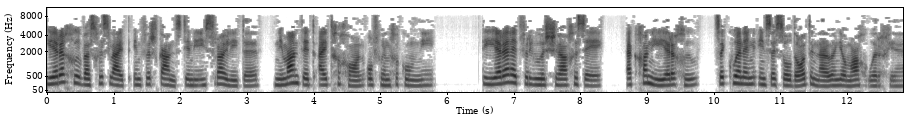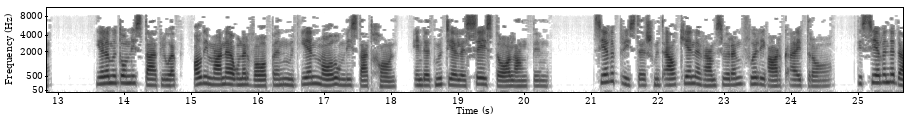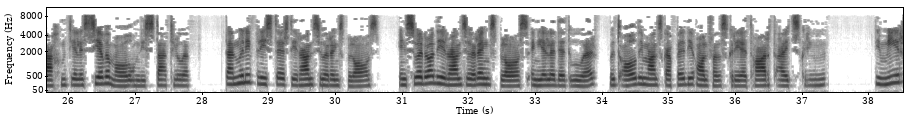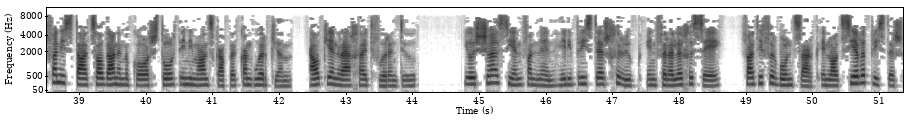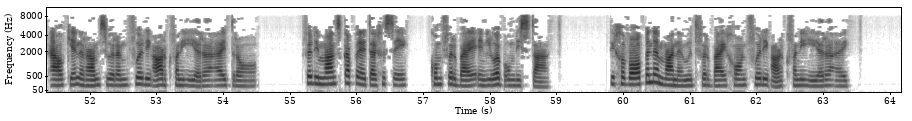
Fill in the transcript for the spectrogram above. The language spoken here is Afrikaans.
Jericho was gesluit en verskanst in die Israëlieten, niemand het uitgegaan of hun gekom nie. Die Heere het vir Joosja gesê, Ek gaan Jericho, sy koning en sy soldaten nou in jou mag oorgee. Jylle moet om die stad loop, al die mannen onder wapen moet eenmaal om die stad gaan, en dit moet jylle zes dagen lang doen. Zeven priesters moet elkeen een ramsoering voor die ark uitdra. Die zevende dag moet jylle zeven maal om die stad loop. Dan moet die priesters die ramsoerings blaas, en zodra die ramsoerings blaas en jylle dit oor, moet al die manskappe die aanvalskreet hard uitskrien. Die meer van die stad zal dan in mekaar stort en die manskappe kan oorklim, elkeen reguit vorentoe. Joshua sien van Nen het die priesters geroep en vir hulle gesê, vat die verbondsark en laat zeven priesters elkeen ramsoering voor die ark van die Heere uitdra. Voor die manskappe het hy gesê, kom voorbij en loop om die staat. Die gewapende mannen moet voorbij gaan voor die ark van die Heere uit.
